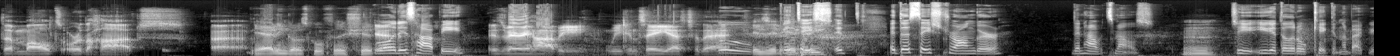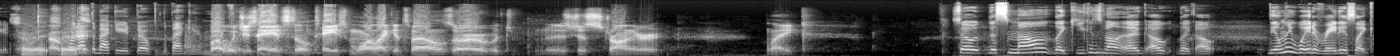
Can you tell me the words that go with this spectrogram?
the malt or the hops. Uh, Yeah, I didn't go to school for this shit. Well, it is hoppy. it's very hoppy. We can say yes to that. Ooh, Is it it hippity? tastes it it does taste stronger than how it smells. Mm, So you, you get the little kick in the back of your throat. so it, Okay. Well, not the back of your throat, but the back of your mouth. But would you say it still tastes more like it smells, or would it's just stronger? Like, So the smell, like you can smell it. Like oh, like oh, the only way to rate it is like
